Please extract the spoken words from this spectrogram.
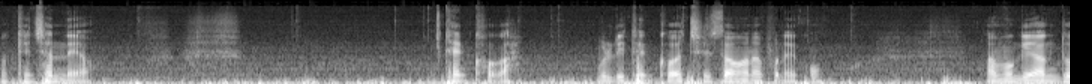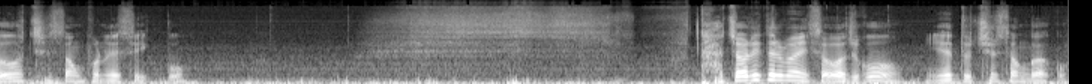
어, 괜찮네요. 탱커가 물리 탱커 칠성 하나 보내고 암흑의 양도 칠성 보낼 수 있고 다 쩌리들만 있어가지고 얘도 칠성 가고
